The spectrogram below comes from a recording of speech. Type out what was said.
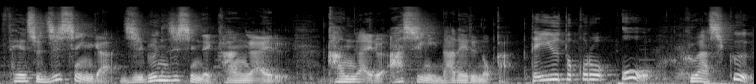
選手自身が自分自身で考える考える足になれるのかっていうところを詳しく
